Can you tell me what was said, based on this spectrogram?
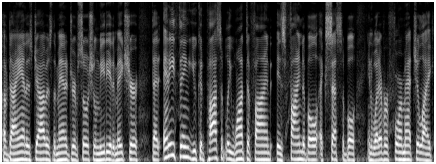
of Diana's job as the manager of social media to make sure that anything you could possibly want to find is findable, accessible in whatever format you like,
